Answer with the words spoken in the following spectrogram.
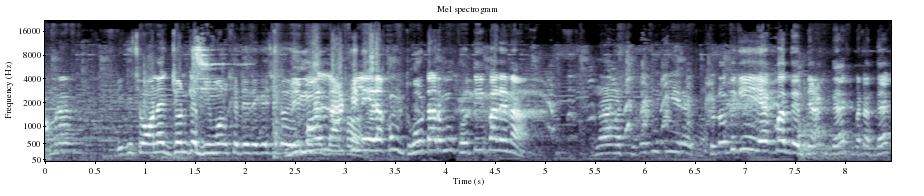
আমরা দেখেছি অনেকজনকে বিমল খেতে দেখেছি তো। বিমল না খেলে এরকম ঠোঁট আর মুখ হতেই পারে না। না ছোট থেকে এরকম। ছোট থেকে একবার দেখ দেখ বেটা দেখ।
